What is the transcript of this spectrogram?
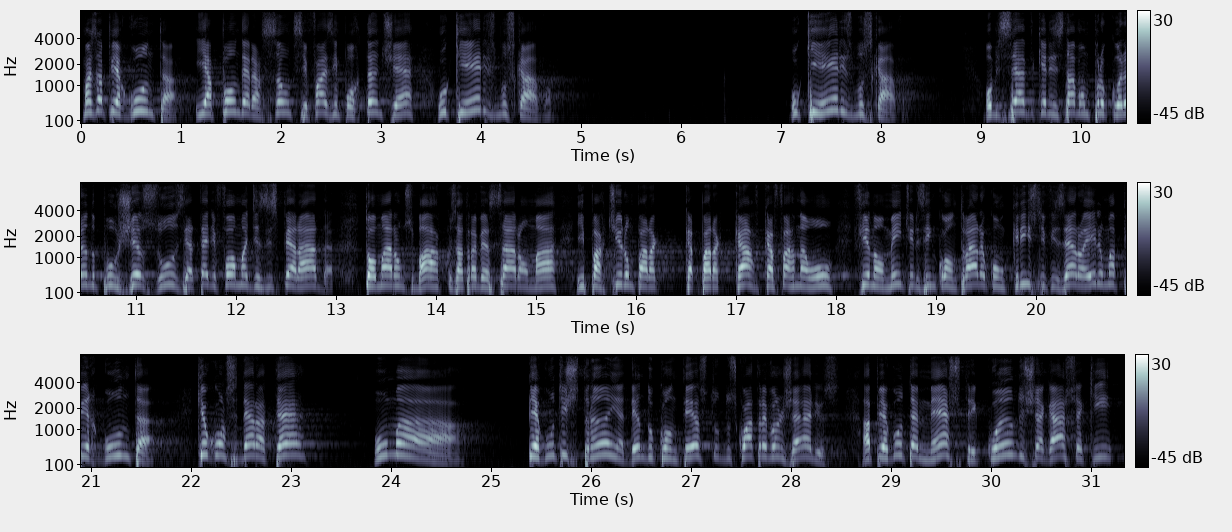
Mas a pergunta e a ponderação que se faz importante é o que eles buscavam. O que eles buscavam. Observe que eles estavam procurando por Jesus e até de forma desesperada. Tomaram os barcos, atravessaram o mar e partiram para, para Cafarnaum. Finalmente eles encontraram com Cristo e fizeram a ele uma pergunta, que eu considero até uma pergunta estranha dentro do contexto dos quatro evangelhos. A pergunta é: Mestre, quando chegaste aqui?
